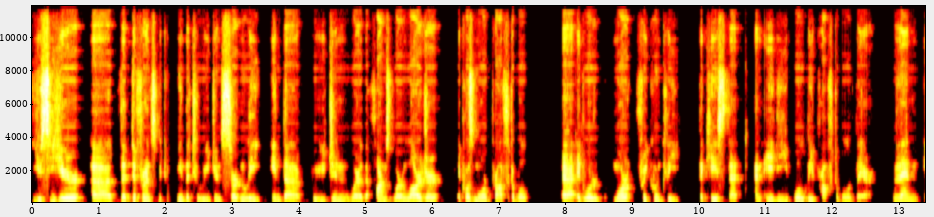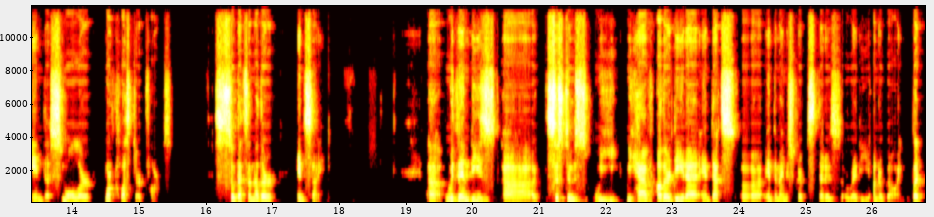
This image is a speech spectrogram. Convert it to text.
You see here uh, the difference between the two regions. Certainly in the region where the farms were larger, it was more profitable. Uh, it was more frequently the case that an AD will be profitable there than in the smaller, more clustered farms. So that's another insight. Uh, within these uh, systems, we, we have other data, and that's uh, in the manuscripts that is already undergoing. But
